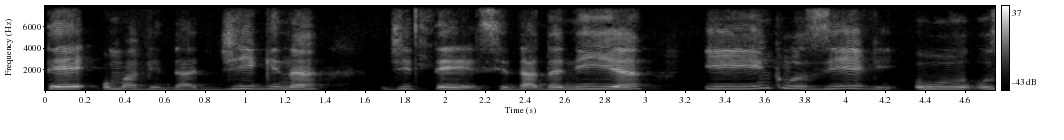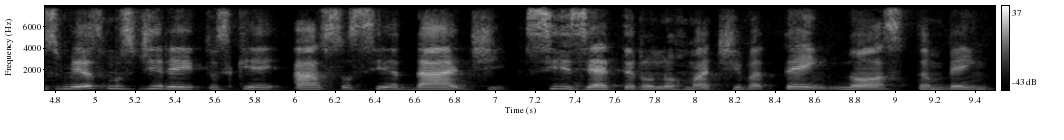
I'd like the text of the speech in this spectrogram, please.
ter uma vida digna, de ter cidadania, e, inclusive, o, os mesmos direitos que a sociedade cis heteronormativa tem, nós também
